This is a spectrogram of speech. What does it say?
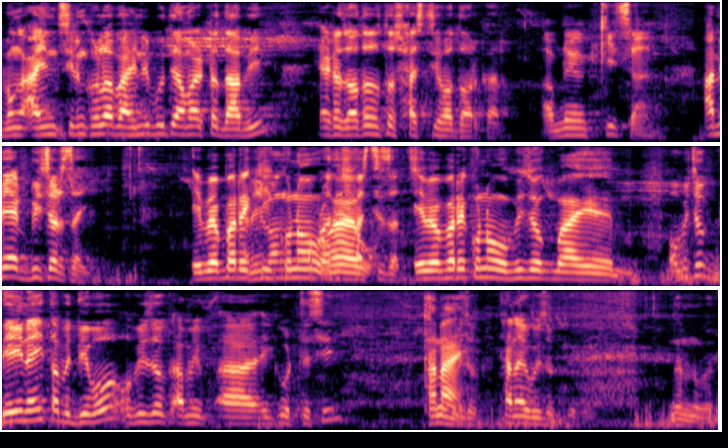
এবং আইন শৃঙ্খলা বাহিনীর প্রতি আমার একটা দাবি একটা যথাযথ শাস্তি হওয়া দরকার। আপনি কি চান? আমি এক বিচার চাই। এ ব্যাপারে কি কোনো। এ ব্যাপারে কোনো অভিযোগ বা অভিযোগ দেই নাই তবে দেব। অভিযোগ আমি ই করতেছি। থানায়? থানায় অভিযোগ দেবো। ধন্যবাদ।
